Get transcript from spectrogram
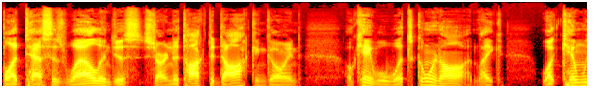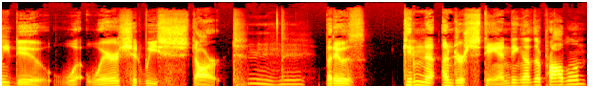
blood tests as well, and just starting to talk to doc and going, okay, well, what's going on? Like, what can we do? What, where should we start? Mm-hmm. But it was getting an understanding of the problem,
